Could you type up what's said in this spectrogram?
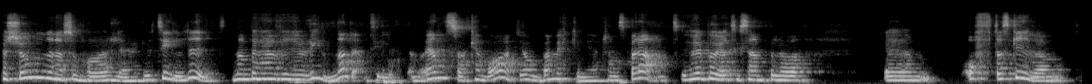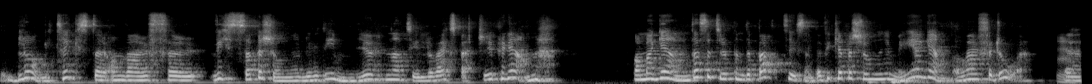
personerna som har lägre tillit. Man behöver ju vinna den tilliten och en sak kan vara att jobba mycket mer transparent. Vi har ju börjat till exempel att eh, ofta skriva bloggtexter om varför vissa personer blivit inbjudna till att vara experter i program. Om Agenda sätter upp en debatt till exempel, vilka personer är med i Agenda och varför då? Mm. Eh,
